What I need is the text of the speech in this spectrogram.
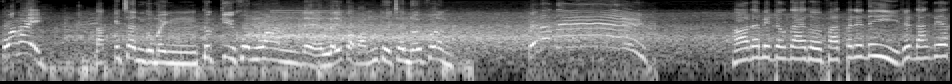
quá hay đặt cái chân của mình cực kỳ khôn ngoan để lấy quả bóng từ chân đối phương. Penalty! Họ đã bị trọng tài thổi phạt penalty, rất đáng tiếc.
